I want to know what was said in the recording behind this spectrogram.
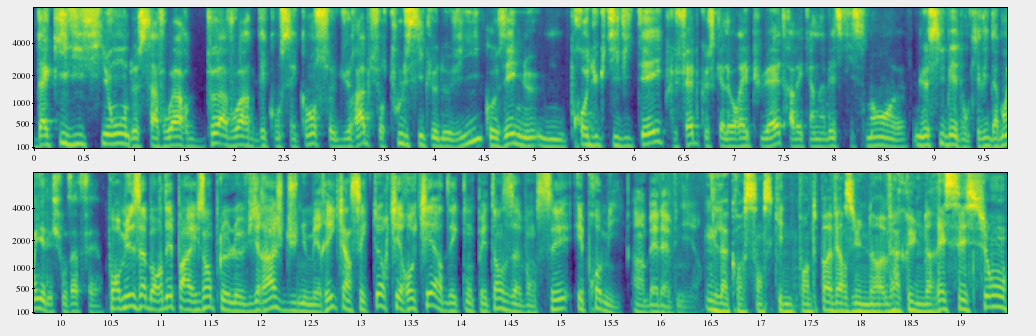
d'acquisition de savoir peut avoir des conséquences durables sur tout le cycle de vie, causer une, une productivité plus faible que ce qu'elle aurait pu être avec un investissement euh, mieux ciblé. Donc évidemment, il y a des choses à faire. Pour mieux aborder par exemple le virage du numérique, un secteur qui requiert des compétences avancées et promis un bel avenir. La croissance qui ne pointe pas vers une, vers une récession,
